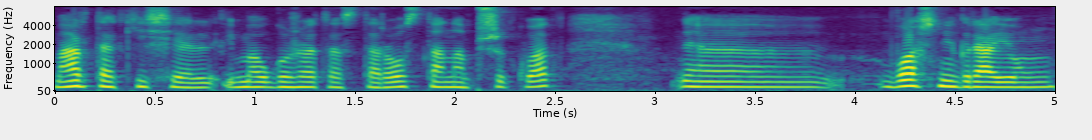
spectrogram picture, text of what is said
Marta Kisiel i Małgorzata Starosta na przykład, e, właśnie grają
